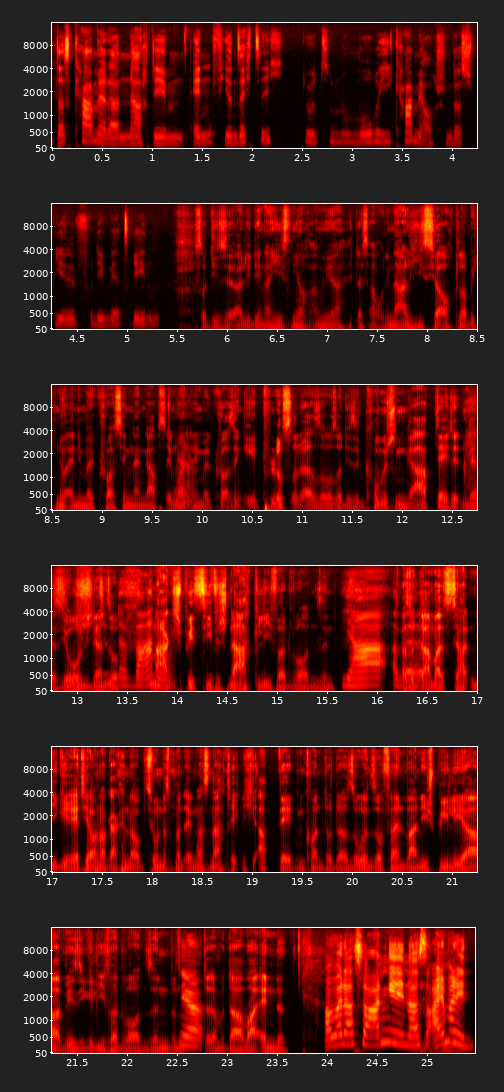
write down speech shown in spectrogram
das kam ja dann nach dem N64, Mori, kam ja auch schon das Spiel, von dem wir jetzt reden. So diese Early-Dinger hießen ja auch irgendwie, das Original hieß ja auch, glaube ich, nur Animal Crossing. Dann gab es irgendwann Ja. Animal Crossing E Plus oder so, so diese komischen geupdateten Versionen, die dann so da marktspezifisch nachgeliefert worden sind. Ja, aber. Also damals da hatten die Geräte ja auch noch gar keine Option, dass man irgendwas nachträglich updaten konnte oder so. Insofern waren die Spiele ja, wie sie geliefert worden sind und Ja. da, da war Ende. aber das war angenehm, dass du einmal den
